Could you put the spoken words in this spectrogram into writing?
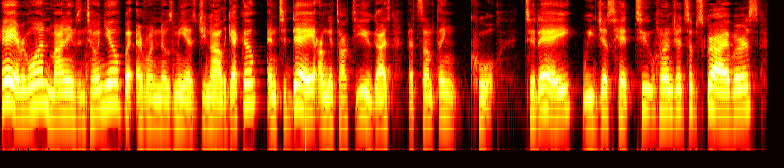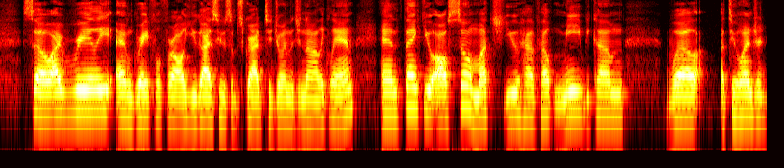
Hey everyone, my name's Antonio, but everyone knows me as Gnarly Gecko, and today I'm going to talk to you guys about something cool. Today, we just hit 200 subscribers, so I really am grateful for all you guys who subscribed to join the Gnarly clan, and thank you all so much. You have helped me become, well, a 200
